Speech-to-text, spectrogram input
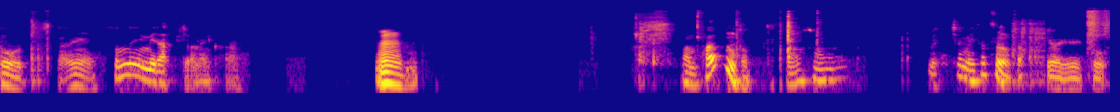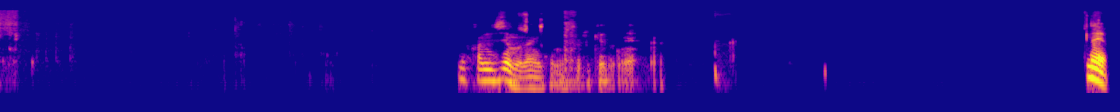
どうですかね。そんなに目立ってはないかな。うん。まあ、パウンドってそもそも、めっちゃ目立つのかって言われると、そういう感じでもない気もするけどね。ね、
